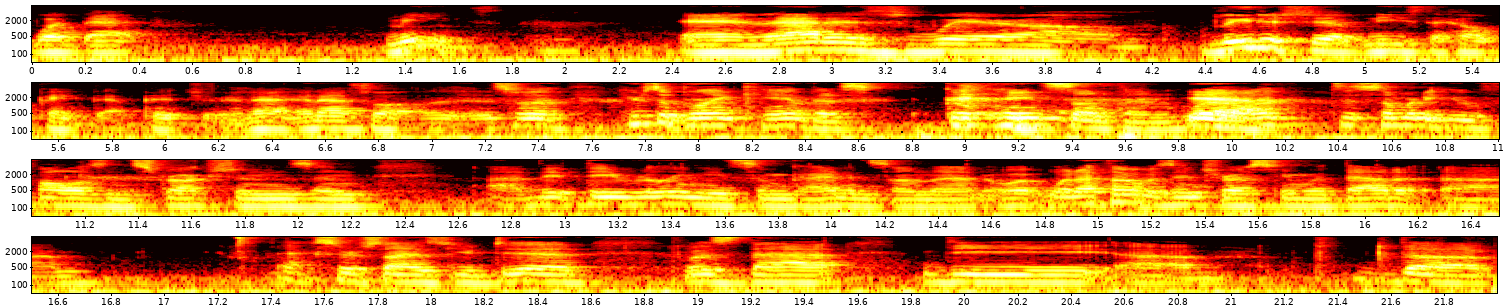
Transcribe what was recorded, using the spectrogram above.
what that means, and that is where. Um, leadership needs to help paint that picture, and, that, and that's all. So here's a blank canvas. Go paint something. yeah, well, to somebody who follows instructions and uh, they, they really need some guidance on that. What, what I thought was interesting with that um, exercise you did was that the uh, the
